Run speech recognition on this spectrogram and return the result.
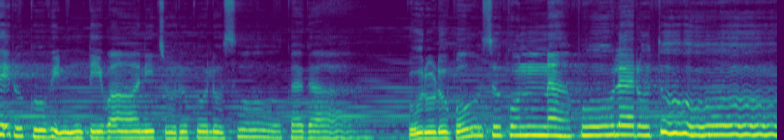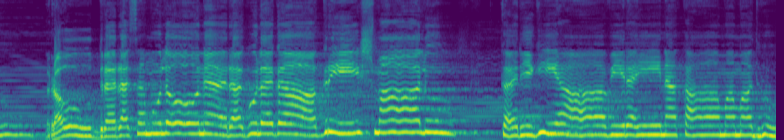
చెరుకు వింటివాని చురుకులు సోకగా. పురుడు పోసుకున్న పూల ఋతు. రౌద్ర రసములోన రగులగా గ్రీష్మాలు కరిగి ఆవిరైన కామమధు.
